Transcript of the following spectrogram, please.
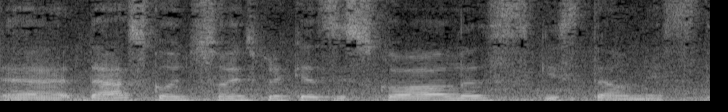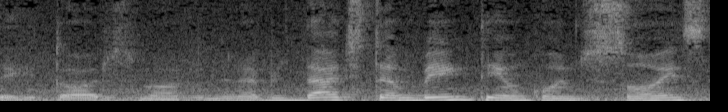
é, dar as condições para que as escolas que estão nesses territórios de maior vulnerabilidade também tenham condições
